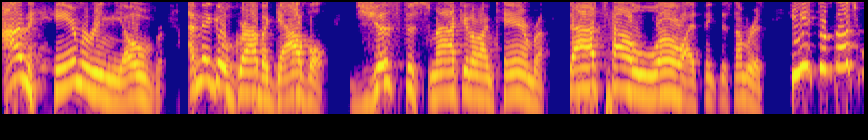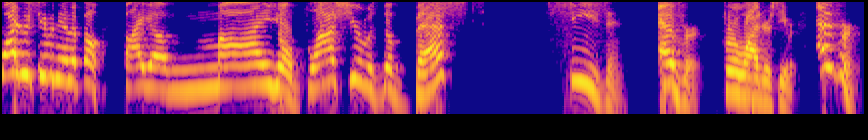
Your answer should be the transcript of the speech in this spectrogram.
I'm hammering the over. I may go grab a gavel just to smack it on camera. That's how low I think this number is. He's the best wide receiver in the NFL by a mile. Last year was the best season ever for a wide receiver. Ever.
